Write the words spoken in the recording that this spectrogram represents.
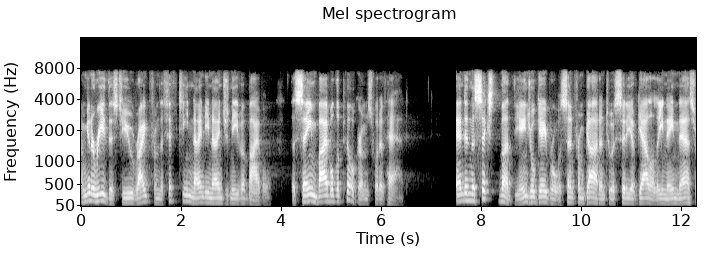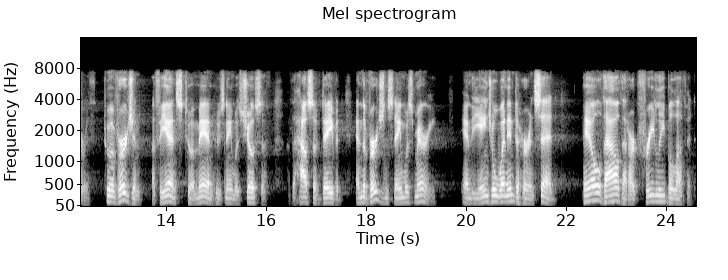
I'm going to read this to you right from the 1599 Geneva Bible, the same Bible the pilgrims would have had. And in the sixth month the angel Gabriel was sent from God unto a city of Galilee named Nazareth, to a virgin affianced to a man whose name was Joseph, of the house of David, and the virgin's name was Mary. And the angel went into her and said, Hail, thou that art freely beloved!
